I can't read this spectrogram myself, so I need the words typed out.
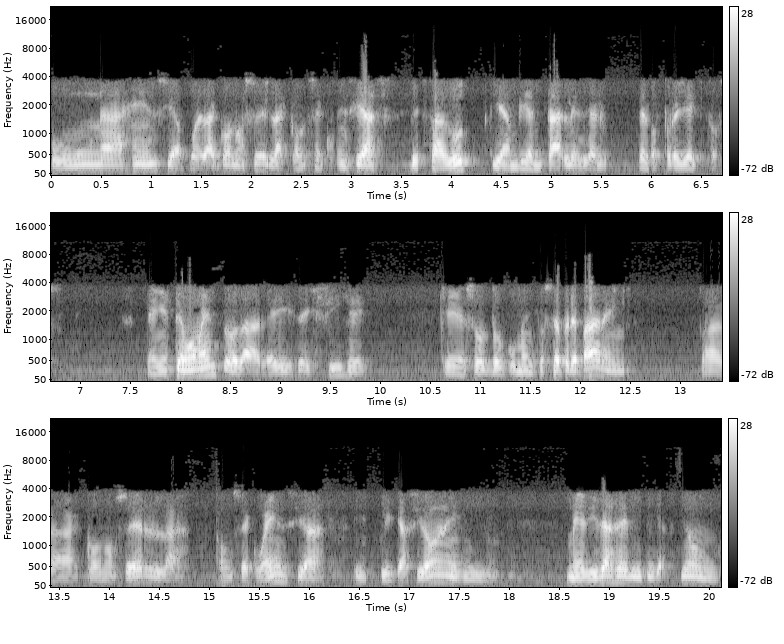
una agencia pueda conocer las consecuencias de salud y ambientales de, los proyectos. En este momento la ley exige que esos documentos se preparen para conocer las consecuencias, implicaciones y medidas de mitigación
